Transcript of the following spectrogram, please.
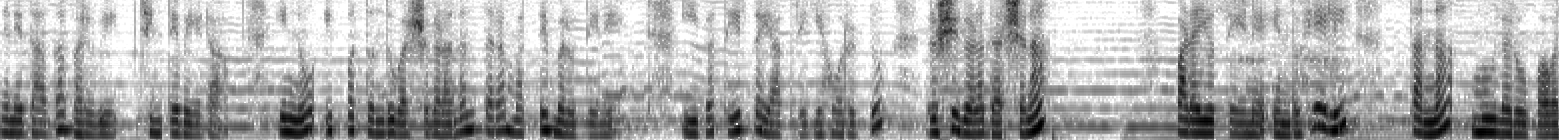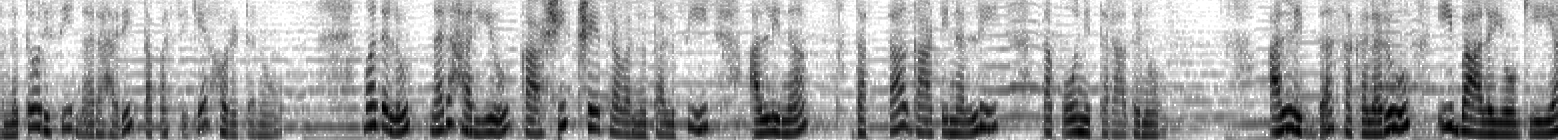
ನೆನೆದಾಗ ಬರುವೆ, ಚಿಂತೆ ಬೇಡ. ಇನ್ನು ಇಪ್ಪತ್ತೊಂದು ವರ್ಷಗಳ ನಂತರ ಮತ್ತೆ ಬರುತ್ತೇನೆ. ಈಗ ತೀರ್ಥಯಾತ್ರೆಗೆ ಹೊರಟು ಋಷಿಗಳ ದರ್ಶನ ಪಡೆಯುತ್ತೇನೆ ಎಂದು ಹೇಳಿ ತನ್ನ ಮೂಲ ರೂಪವನ್ನು ತೋರಿಸಿ ನರಹರಿ ತಪಸ್ಸಿಗೆ ಹೊರಟನು. ಮೊದಲು ನರಹರಿಯು ಕಾಶಿ ಕ್ಷೇತ್ರವನ್ನು ತಲುಪಿ ಅಲ್ಲಿನ ದತ್ತ ಘಾಟಿನಲ್ಲಿ ತಪೋನಿತರಾದನು. ಅಲ್ಲಿದ್ದ ಸಕಲರು ಈ ಬಾಲಯೋಗಿಯ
